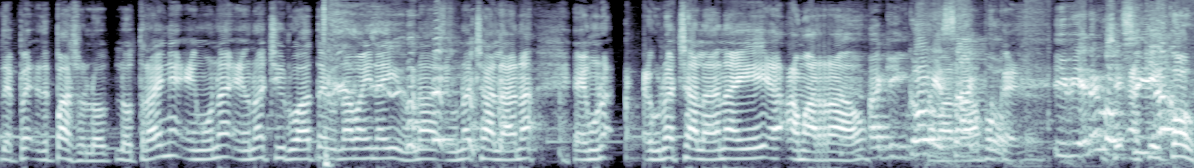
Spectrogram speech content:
de, de paso, lo, lo traen en una, en una chiruata, en una vaina ahí, en una, en una chalana, en una, en una chalana ahí amarrado. A King Kong, Amarrado exacto. porque- Y viene Sí, a King Godzilla Kong.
